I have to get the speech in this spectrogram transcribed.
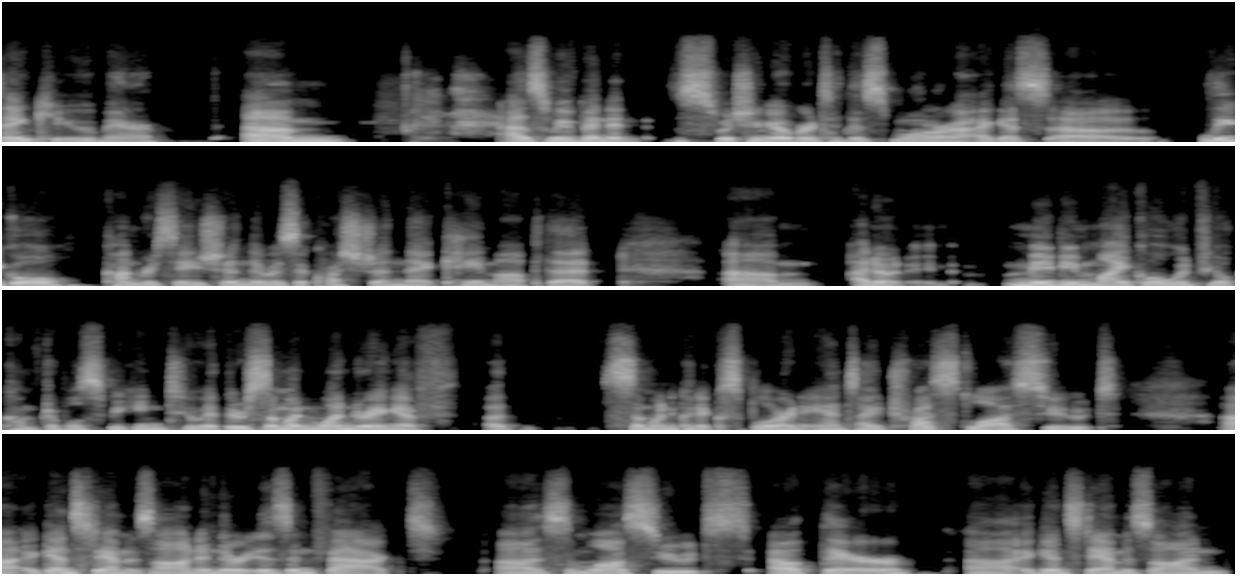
Thank you, Umair. Mm-hmm. Um, as we've been switching over to this more, I guess, uh, legal conversation, there was a question that came up that um, I don't, maybe Michael would feel comfortable speaking to it. There's someone wondering if uh, someone could explore an antitrust lawsuit uh, against Amazon. And there is, in fact, uh, some lawsuits out there uh, against Amazon.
